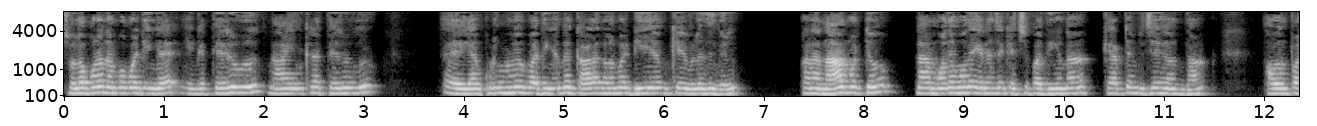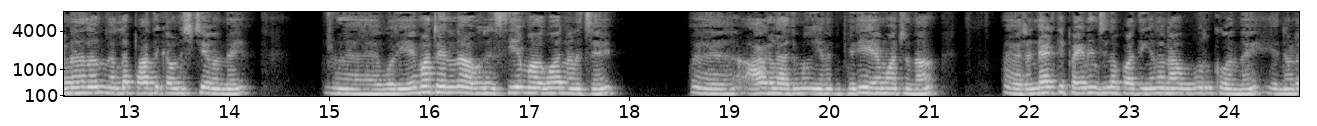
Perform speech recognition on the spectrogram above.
சொல்ல போனால் நம்ப மாட்டீங்க. எங்கள் தெருவு நான் இருக்கிற தெருவு என் குடும்பமே பார்த்தீங்கன்னா காலங்காலமாக டிஎம்கே விழுதுகள். ஆனால் நான் மட்டும் நான் முத முத இணைஞ்ச கட்சி பார்த்தீங்கன்னா கேப்டன் விஜயகாந்த் தான். அவர் பண்ணதெல்லாம் நல்லா பார்த்து கவனிச்சுட்டே வந்தேன். ஒரு ஏமாற்றம் என்னன்னா அவர் சிஎம் ஆகுவார்னு நினச்சேன். ஆகலை அது எனக்கு பெரிய ஏமாற்றம் தான். ரெண்டாயிரத்தி பதினஞ்சில் பார்த்தீங்கன்னா நான் ஊருக்கு வந்தேன். என்னோட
